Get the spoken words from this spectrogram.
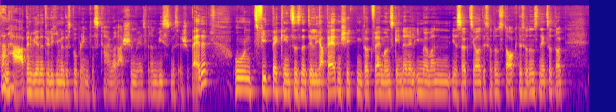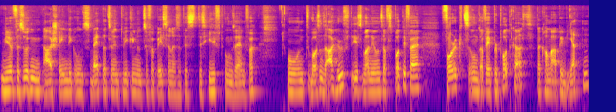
dann haben wir natürlich immer das Problem, dass es keine Überraschung mehr ist, weil dann wissen wir es ja schon beide. Und Feedback könnt ihr uns natürlich auch beiden schicken. Da freuen wir uns generell immer, wenn ihr sagt, ja, das hat uns taugt, das hat uns nicht so taugt. Wir versuchen auch ständig uns weiterzuentwickeln und zu verbessern. Also das, das hilft uns einfach. Und was uns auch hilft, ist, wenn ihr uns auf Spotify folgt und auf Apple Podcasts, da kann man auch bewerten.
